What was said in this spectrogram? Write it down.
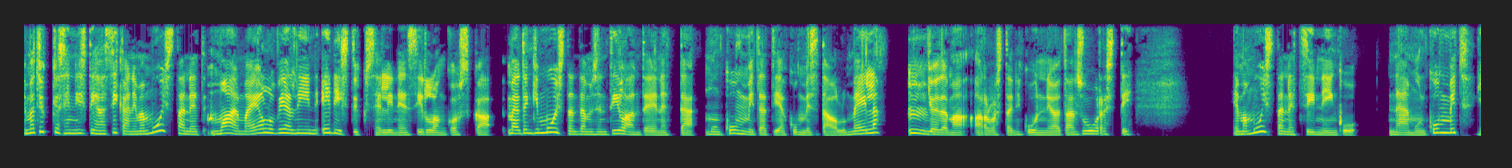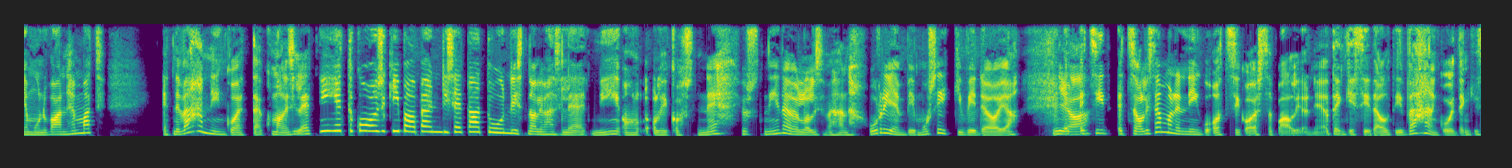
Ja mä tykkäsin niistä ihan sikan, niin mä muistan, että maailma ei ollut vielä niin edistyksellinen silloin, koska mä jotenkin muistan tämmöisen tilanteen, että mun kummitäti ja kummiseta on ollut meillä, Mm. joita mä arvostan ja kunnioitan suuresti. Ja mä muistan, että siinä niin kuin nämä mun kummit ja mun vanhemmat, että ne vähän niin kuin, että kun mä olin silleen, että niin, että kun olisi kiva bändi se tatu, niin ne oli vähän silleen, että niin, ol- olikos ne just niitä, joilla olisi vähän hurjempi musiikkivideo. Ja Joo. et, et, siitä, et se oli semmoinen niin kuin otsikoissa paljon ja jotenkin siitä oltiin vähän kuitenkin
